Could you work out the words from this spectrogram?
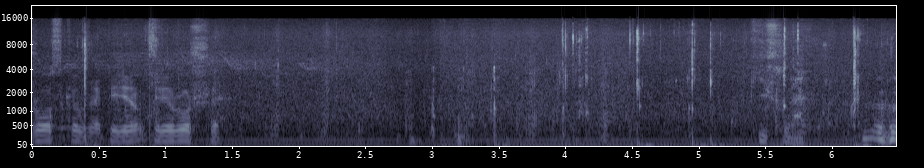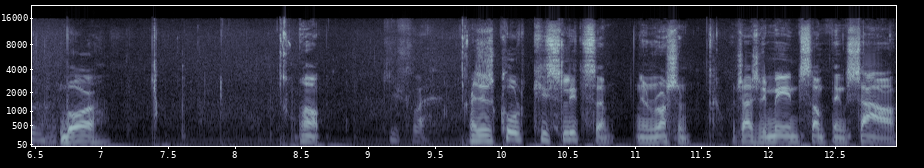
Жестко, да, пере- переросшая. Кислая. Bora. Oh, Кислая. It is called kislitsa in Russian, which actually means something sour.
